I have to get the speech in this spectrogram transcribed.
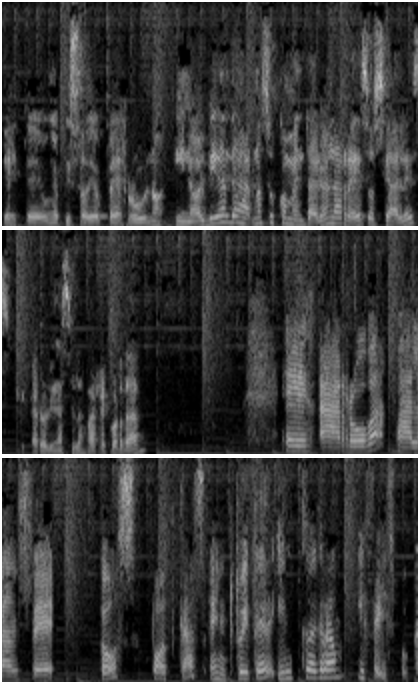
este, un episodio perruno. Y no olviden dejarnos sus comentarios en las redes sociales, que Carolina se las va a recordar. es arroba balance 2 podcast en Twitter, Instagram y Facebook.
